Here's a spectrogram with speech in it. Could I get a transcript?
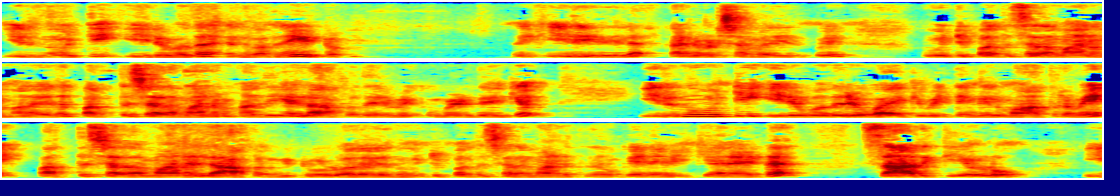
ഇരുന്നൂറ്റി ഇരുപത് എന്ന് പറഞ്ഞ് കിട്ടും. ഈ രീതിയിൽ കണ്ടുപിടിച്ചാൽ മതി. ഇതിപ്പോൾ നൂറ്റി പത്ത് ശതമാനം അതായത് പത്ത് ശതമാനം അധികം ലാഭത്തിൽ വെക്കുമ്പോഴത്തേക്കും ഇരുന്നൂറ്റി ഇരുപത് രൂപയ്ക്ക് വിറ്റെങ്കിൽ മാത്രമേ പത്ത് ശതമാനം ലാഭം കിട്ടുള്ളൂ അതായത് നൂറ്റി പത്ത് ശതമാനത്തിൽ നമുക്ക് തന്നെ വിൽക്കാനായിട്ട് സാധിക്കുകയുള്ളൂ. ഈ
